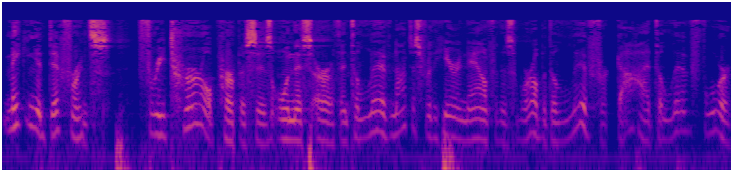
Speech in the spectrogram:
making a difference for eternal purposes on this earth and to live not just for the here and now for this world, but to live for God, to live for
